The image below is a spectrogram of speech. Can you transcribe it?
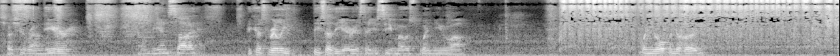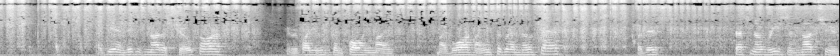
especially around here, on the inside, because really these are the areas that you see most when you uh, when you open the hood. Again, this is not a show car. Everybody who's been following my my blog, my Instagram knows that. But there's that's no reason not to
